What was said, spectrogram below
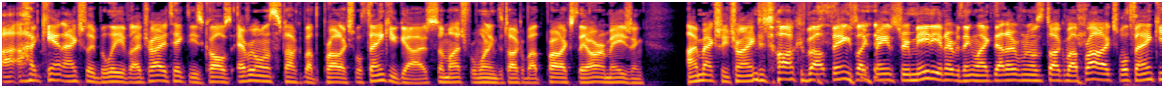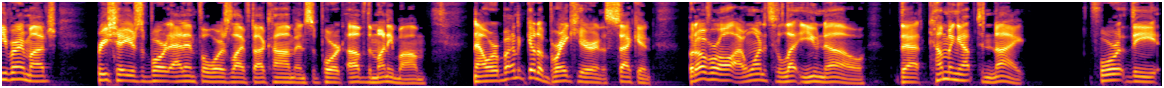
I, I can't actually believe I try to take these calls. Everyone wants to talk about the products. Well, thank you guys so much for wanting to talk about the products. They are amazing. I'm actually trying to talk about things like mainstream media and everything like that. Everyone wants to talk about products. Well, thank you very much. Appreciate your support at InfoWarsLife.com and support of the Money Bomb. Now, we're about to go to break here in a second, but overall, I wanted to let you know that coming up tonight for the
